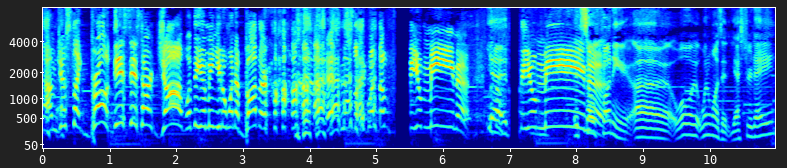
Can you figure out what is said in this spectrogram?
I'm just like, bro, this is our job. What do you mean you don't want to bother? it's like, what the f- do you mean? Yeah, do you mean? It's so funny. Uh, well, when was it? Yesterday?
